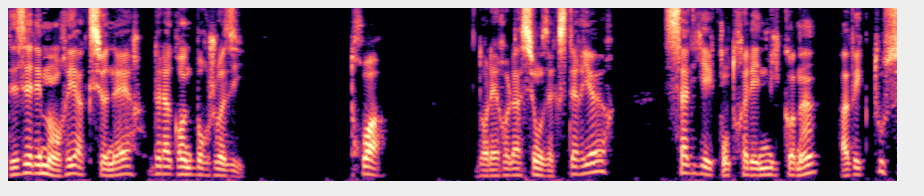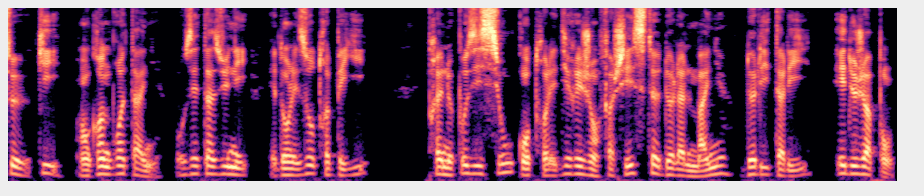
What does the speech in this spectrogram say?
des éléments réactionnaires de la grande bourgeoisie. 3. Dans les relations extérieures, s'allier contre l'ennemi commun avec tous ceux qui, en Grande-Bretagne, aux États-Unis et dans les autres pays, prennent position contre les dirigeants fascistes de l'Allemagne, de l'Italie et du Japon.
